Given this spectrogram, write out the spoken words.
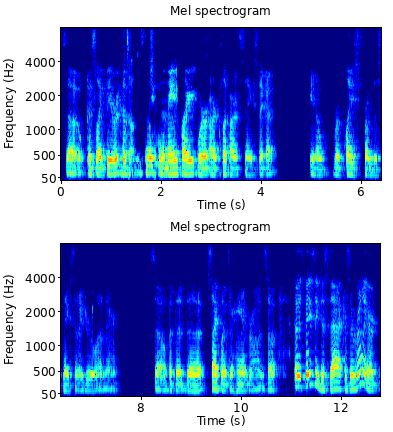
So because like the the awesome. snakes in the main plate were our clip art snakes that got you know replaced from the snakes that I drew on there. So, but the the side plates are hand drawn. So it was basically just that because there really are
